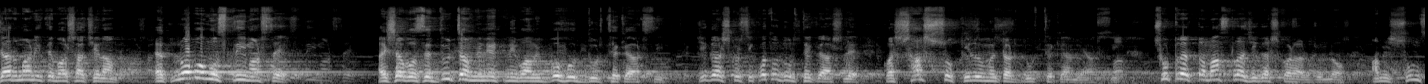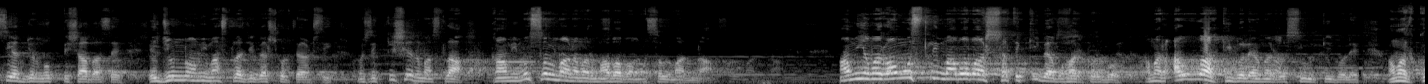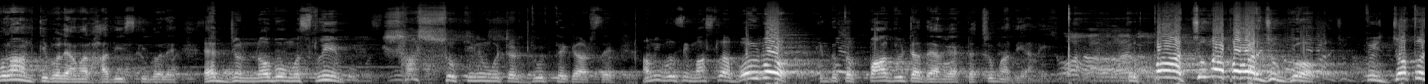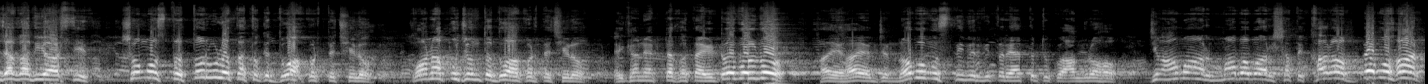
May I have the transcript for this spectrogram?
জার্মানিতে বসা ছিলাম এক নব মুসলিম আসছে। আইসা বলছে দুটা মিনিট নিব, আমি বহুত দূর থেকে আসছি। জিজ্ঞাসা করছি, কত দূর থেকে আসলে? কয়, সাতশো কিলোমিটার দূর থেকে আমি আসছি। ছোট একটা মাসলা জিজ্ঞাসা করার জন্য আমি শুনছি, একজন মুক্তি সাহেব আছে। এই জন্য আমি মাসলা জিজ্ঞাসা করতে আসছি। বলছি, কিসের মাসলা? আমি মুসলমান, আমার মা বাবা মুসলমান না। আমি আমার অমুসলিম মা বাবার সাথে কি ব্যবহার করব। আমার আল্লাহ কি বলে, আমার রসুল কি বলে? আমার কোরআন কি বলে, আমার হাদিস কি বলে? একজন নব মুসলিম সাতশো কিলোমিটার দূর থেকে আসছে। আমি বলছি, মাসলা বলব, কিন্তু তোর পা দুইটা দে আগে একটা চুমা দিয়া নেই তোর পা চুমা পাওয়ার যোগ্য। তুই যত জায়গা দিয়ে আসছিস, সমস্ত তরুলতা তোকে দোয়া করতেছিল, কণা পর্যন্ত দোয়া করতেছিল। এখানে একটা কথা এটাও বলব হায় হায়, একজন নব মুসলিমের ভিতরে এতটুকু আগ্রহ যে আমার মা বাবার সাথে খারাপ ব্যবহার,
